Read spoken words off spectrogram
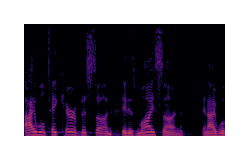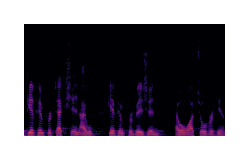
I will take care of this son. It is my son, and I will give him protection. I will give him provision. I will watch over him.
